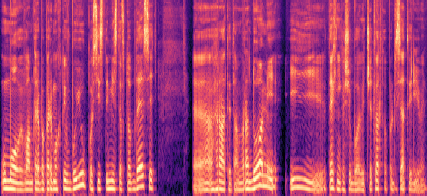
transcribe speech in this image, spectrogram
Умови вам треба перемогти в бою, посісти місце в топ-10, е, грати там в рандомі, і техніка, що була від 4 по 10 рівень.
